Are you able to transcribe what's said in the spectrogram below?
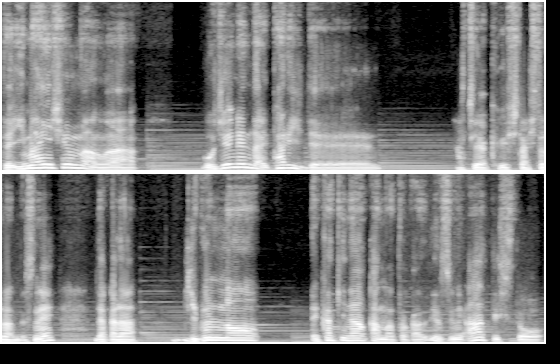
で、今井俊馬は50年代パリで活躍した人なんですね。だから自分の絵描き仲間とか、要するにアーティストを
